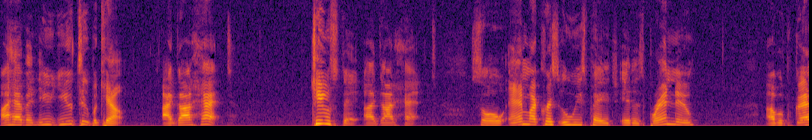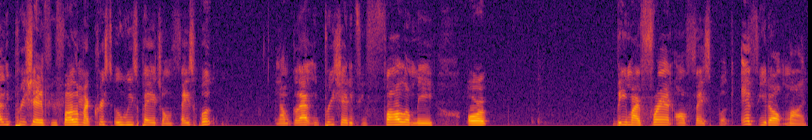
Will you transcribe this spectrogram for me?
I have a new YouTube account. I got hacked. Tuesday, I got hacked. So, and my Khris Ooowee's page, it is brand new. I would gladly appreciate if you follow my Khris Ooowee's page on Facebook. And I'm gladly appreciate if you follow me or be my friend on Facebook, if you don't mind.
